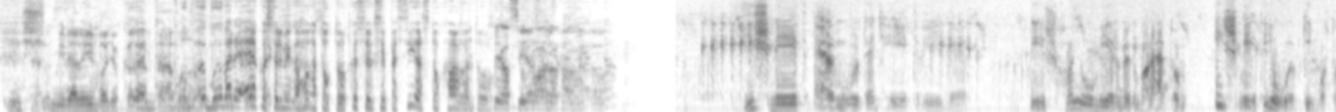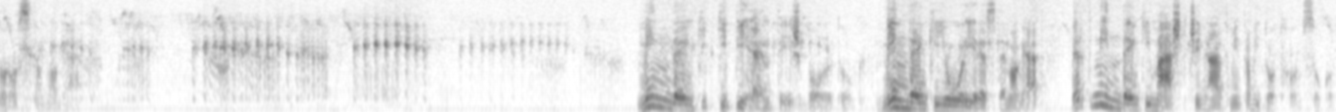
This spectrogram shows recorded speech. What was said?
És mivel én vagyok a legtávolabb. Várj, elköszönöm még a hallgatóktól. Köszönjük szépen, sziasztok hallgatók! Sziasztok, hallgatók! Ismét elmúlt egy hétvége, és hajómérnök barátom ismét jól kimotorozta magát. Mindenki kipihent és boldog. Mindenki jól érezte magát, mert mindenki mást csinált, mint amit otthon szokott.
